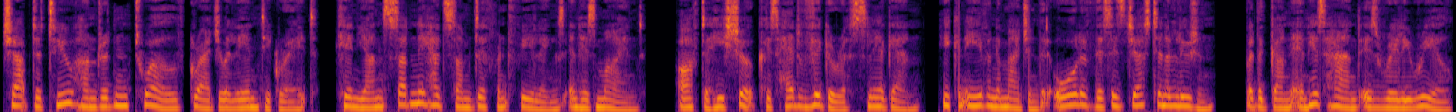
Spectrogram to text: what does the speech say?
Chapter 212 Gradually Integrate Qin Yun suddenly had some different feelings in his mind, after he shook his head vigorously again. He can even imagine that all of this is just an illusion, but the gun in his hand is really real,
